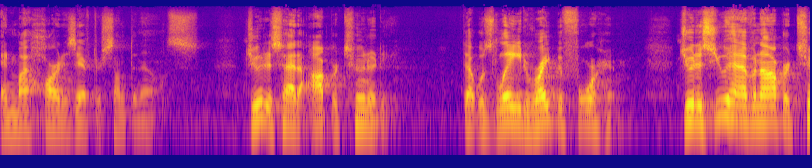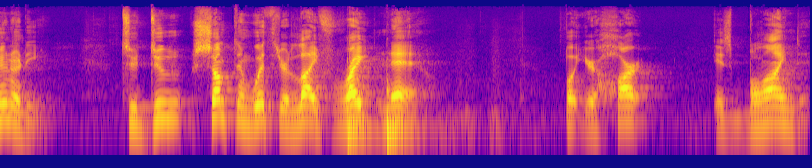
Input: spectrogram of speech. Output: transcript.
And my heart is after something else. Judas had an opportunity that was laid right before him. Judas, you have an opportunity to do something with your life right now, but your heart is blinded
